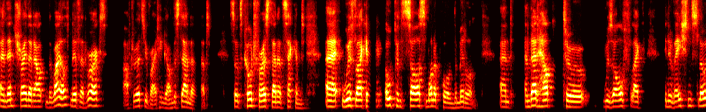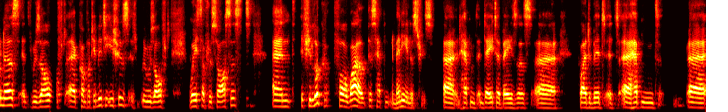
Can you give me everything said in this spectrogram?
and then try that out in the wild. And if that works, afterwards you're writing down the standard. So it's code first, standard second, uh, with like an open source monopole in the middle. And and that helped to resolve like innovation slowness. It resolved uh, compatibility issues. It resolved waste of resources. And if you look for a while, this happened in many industries. Uh, it happened in databases uh, quite a bit. It uh, happened uh,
